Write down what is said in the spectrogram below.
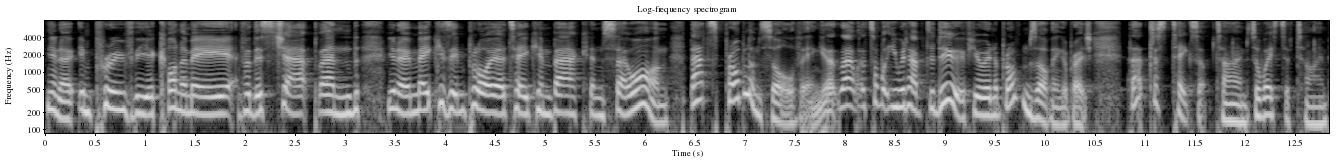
you know, improve the economy for this chap and, you know, make his employer take him back and so on. That's problem solving. That's what you would have to do if you're in a problem solving approach. That just takes up time. It's a waste of time.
